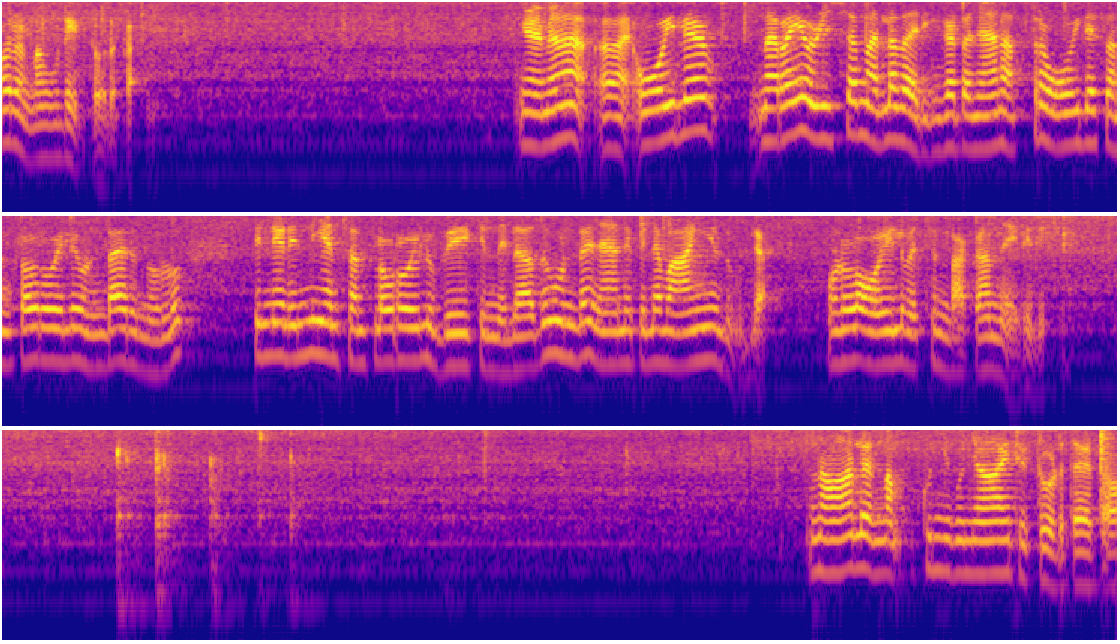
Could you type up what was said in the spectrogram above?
ഒരെണ്ണം കൂടി ഇട്ട് കൊടുക്കാം. ഞാൻ ഓയിൽ നിറയെ ഒഴിച്ചാൽ നല്ലതായിരിക്കും കേട്ടോ. ഞാൻ അത്ര ഓയിൽ സൺഫ്ലവർ ഓയിൽ ഉണ്ടായിരുന്നുള്ളൂ. പിന്നീട് ഇനി ഞാൻ സൺഫ്ലവർ ഓയിൽ ഉപയോഗിക്കുന്നില്ല. അതുകൊണ്ട് ഞാൻ പിന്നെ വാങ്ങിയതുമില്ല. ഉള്ള ഓയിൽ വെച്ചുണ്ടാക്കാൻ ഉണ്ടാക്കാമെന്ന് നാലെണ്ണം കുഞ്ഞു കുഞ്ഞായിട്ട് ഇട്ട് കൊടുത്തത് കേട്ടോ.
